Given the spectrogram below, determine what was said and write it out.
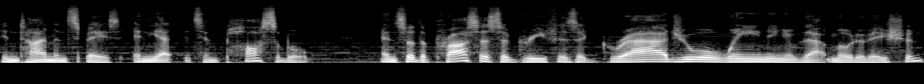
in time and space, and yet it's impossible. And so the process of grief is a gradual waning of that motivation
